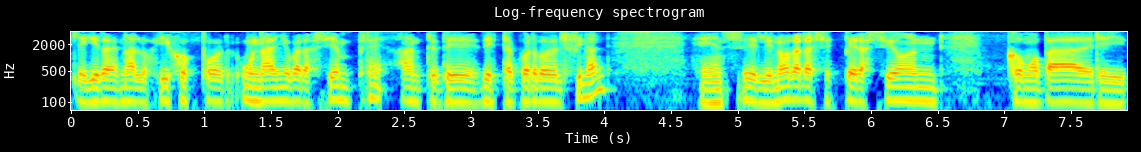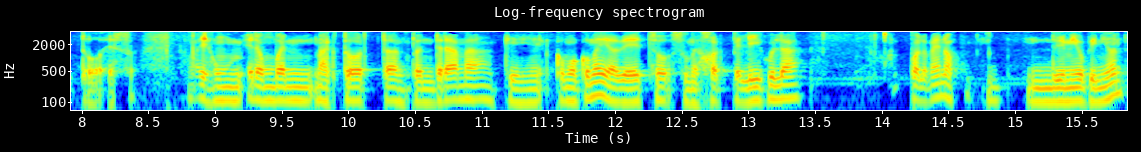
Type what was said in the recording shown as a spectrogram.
le quitan a los hijos por un año para siempre, antes de, este acuerdo del final, eh, se le nota la desesperación como padre y todo eso. Es un, era un buen actor tanto en drama que como comedia. De hecho, su mejor película, por lo menos de mi opinión,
